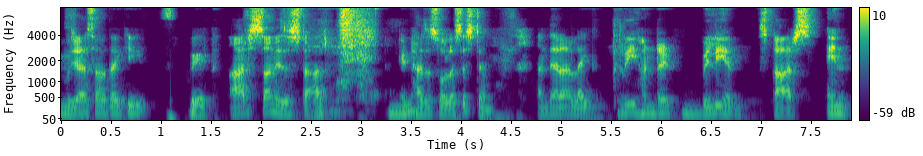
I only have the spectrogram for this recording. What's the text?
मुझे ऐसा होता है कि wait our sun is a star it has a solar system and there are like 300 billion stars in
